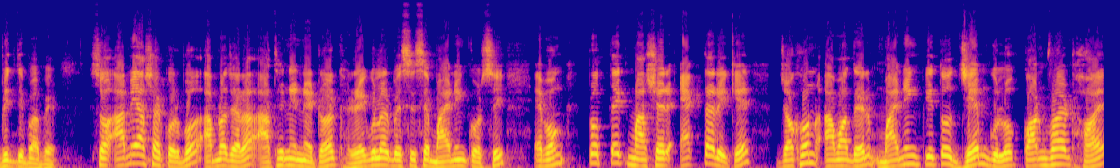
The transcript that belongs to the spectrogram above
বৃদ্ধি পাবে। সো আমি আশা করব আমরা যারা আথেনি নেটওয়ার্ক রেগুলার বেসিসে মাইনিং করছি এবং প্রত্যেক মাসের এক তারিখে যখন আমাদের মাইনিংকৃত জেমগুলো কনভার্ট হয়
